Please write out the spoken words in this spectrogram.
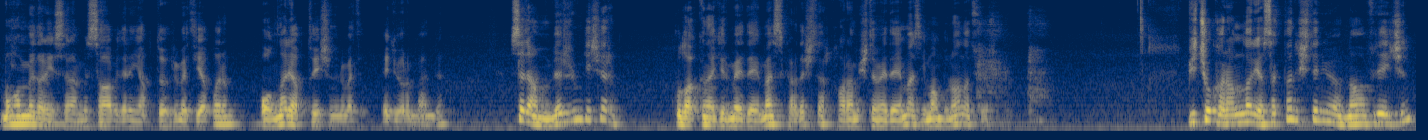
Muhammed Aleyhisselam ve sahabelerin yaptığı hürmeti yaparım. Onlar yaptığı için hürmet ediyorum ben de. Selamı veririm geçerim. Kul hakkına girmeye değmez kardeşler. Haram işlemeye değmez. İmam bunu anlatıyor. Birçok haramlar yasaktan işleniyor nafile için.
